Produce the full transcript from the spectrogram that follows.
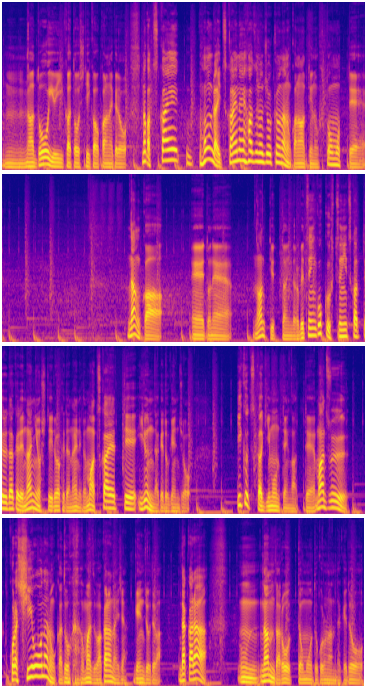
うん、まあどういう言い方をしていいかわからないけど、なんか使え、本来使えないはずの状況なのかなっていうのをふと思って、なんか、えっ、ー、とね、なんて言ったらいいんだろう。別にごく普通に使ってるだけで何をしているわけではないんだけど、まあ使えているんだけど、現状。いくつか疑問点があって、まず、これは仕様なのかどうかがまずわからないじゃん、現状では。だから、うん、なんだろうって思うところなんだけど、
